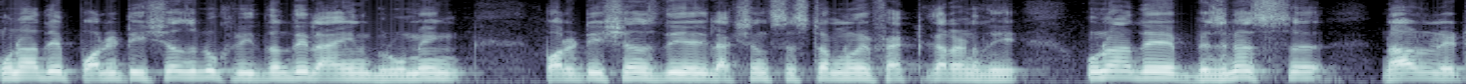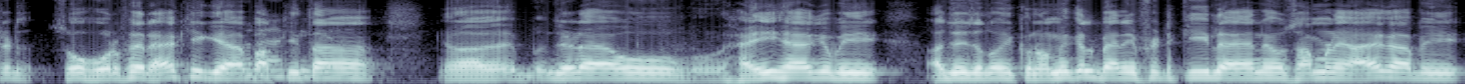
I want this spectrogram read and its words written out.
ਉਹਨਾਂ ਦੇ ਪੋਲੀਟੀਸ਼ੀਅਨਸ ਨੂੰ ਖਰੀਦਣ ਦੀ ਲਾਈਨ ਗਰੂਮਿੰਗ ਪੋਲੀਟੀਸ਼ੀਅਨਸ ਦੀ ਇਲੈਕਸ਼ਨ ਸਿਸਟਮ ਨੂੰ ਇਫੈਕਟ ਕਰਨ ਦੀ ਉਹਨਾਂ ਦੇ ਬਿਜ਼ਨਸ ਨਾਲ ਰਿਲੇਟਡ ਸੋ ਹੋਰ ਫਿਰ ਰਹਿ ਕੀ ਗਿਆ? ਬਾਕੀ ਤਾਂ ਜਿਹੜਾ ਉਹ ਹੈ ਹੀ ਹੈ ਕਿ ਵੀ ਅਜੇ ਜਦੋਂ ਇਕਨੋਮਿਕਲ ਬੈਨੀਫਿਟ ਕੀ ਲਏ ਨੇ ਉਹ ਸਾਹਮਣੇ ਆਏਗਾ ਵੀ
